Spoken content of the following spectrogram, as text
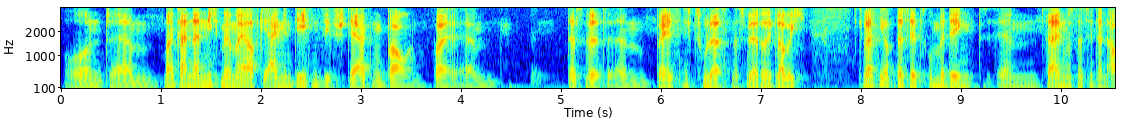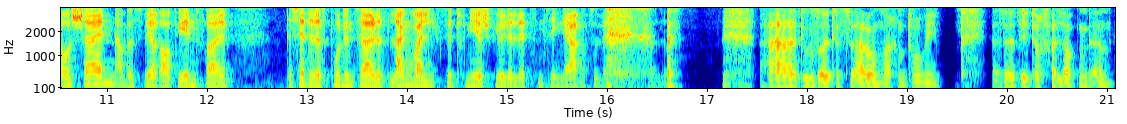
Und ähm, man kann dann nicht mehr, mehr auf die eigenen Defensivstärken bauen, weil ähm, das wird ähm, Wales nicht zulassen. Das wäre, glaube ich, ich weiß nicht, ob das jetzt unbedingt ähm, sein muss, dass sie dann ausscheiden, aber es wäre auf jeden Fall, das hätte das Potenzial, das langweiligste Turnierspiel der letzten zehn Jahre zu werden. Also. ah, du solltest Werbung machen, Tobi. Das hört sich doch verlockend an.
